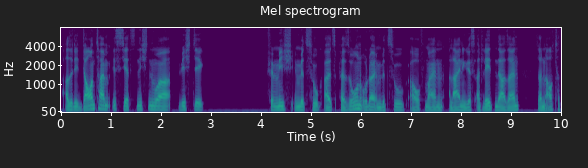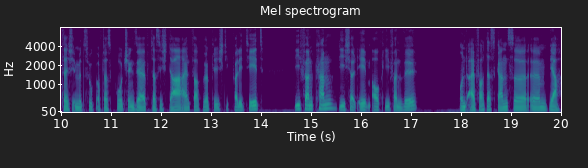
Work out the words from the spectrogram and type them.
Also die Downtime ist jetzt nicht nur wichtig für mich in Bezug als Person oder in Bezug auf mein alleiniges Athletendasein, sondern auch tatsächlich in Bezug auf das Coaching selbst, dass ich da einfach wirklich die Qualität liefern kann, die ich halt eben auch liefern will und einfach das Ganze ähm, ja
